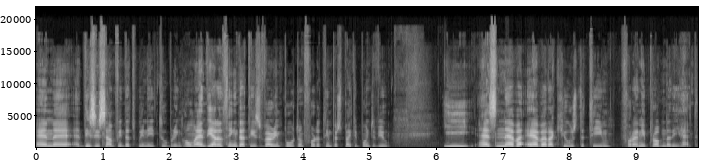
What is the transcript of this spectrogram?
And uh, this is something that we need to bring home. And the other thing that is very important for the team perspective point of view, he has never ever accused the team for any problem that he had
